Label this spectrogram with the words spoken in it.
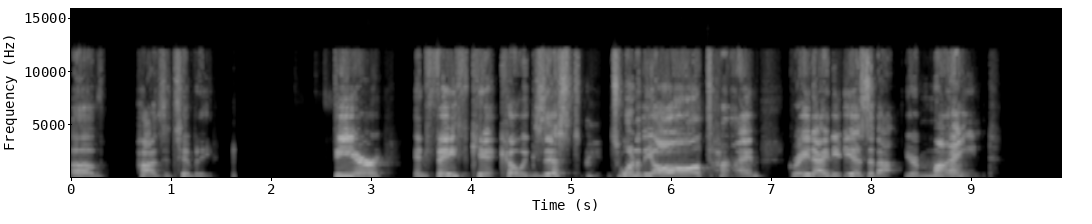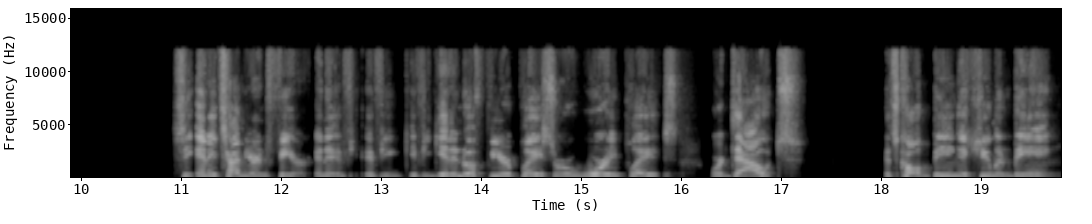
of positivity. Fear and faith can't coexist. It's one of the all-time great ideas about your mind. See, anytime you're in fear, and if if you if you get into a fear place or a worry place or doubt, it's called being a human being.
